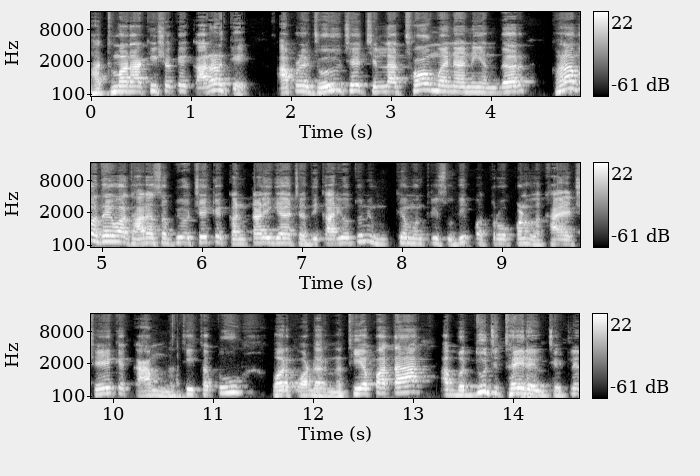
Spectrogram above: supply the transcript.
હાથમાં રાખી શકે, કારણ કે આપણે જોયું છે, છેલ્લા છ મહિનાની અંદર ઘણા બધા એવા ધારાસભ્યો છે કે કંટાળી ગયા છે, અધિકારીઓ તો ને મુખ્યમંત્રી સુધી પત્રો પણ લખાય છે કે કામ નથી થતું વર્ક ઓર્ડર નથી અપાતા, આ બધું જ થઈ રહ્યું છે. એટલે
